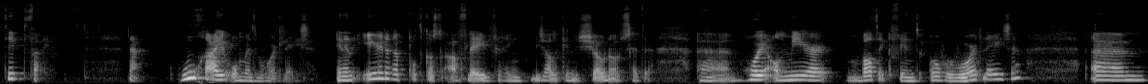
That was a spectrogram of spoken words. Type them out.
Tip 5. Nou, hoe ga je om met woordlezen? In een eerdere podcastaflevering, die zal ik in de show notes zetten, ehm, hoor je al meer wat ik vind over woordlezen. Um,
